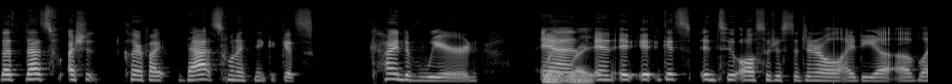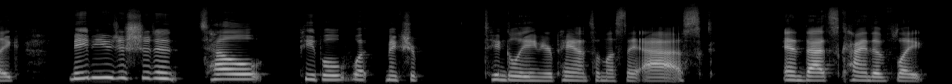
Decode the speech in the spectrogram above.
that's that's i should clarify that's when i think it gets kind of weird and right, and it, it gets into also just the general idea of like maybe you just shouldn't tell people what makes you tingly in your pants unless they ask. And that's kind of like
